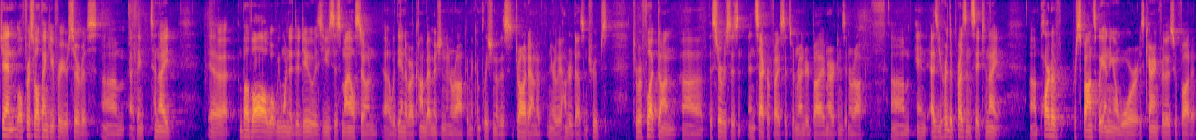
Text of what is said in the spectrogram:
Jan, well, first of all, thank you for your service. Um, I think tonight uh, above all, what we wanted to do is use this milestone uh, with the end of our combat mission in Iraq and the completion of this drawdown of nearly 100,000 troops to reflect on uh, the services and sacrifice that's been rendered by Americans in Iraq. Um, and as you heard the President say tonight, uh, part of responsibly ending a war is caring for those who fought it.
